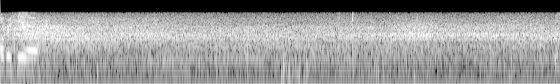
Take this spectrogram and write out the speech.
over here, This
